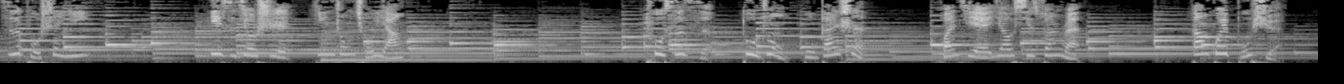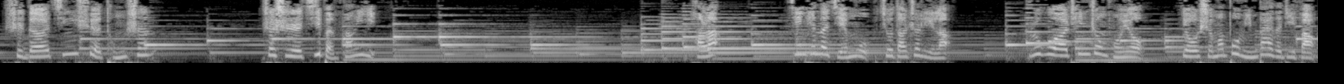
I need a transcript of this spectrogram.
滋补肾阴，意思就是阴中求阳。菟丝子、杜仲补肝肾，缓解腰膝酸软；当归补血，使得精血同生。这是基本方义。好了，今天的节目就到这里了。如果听众朋友有什么不明白的地方，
